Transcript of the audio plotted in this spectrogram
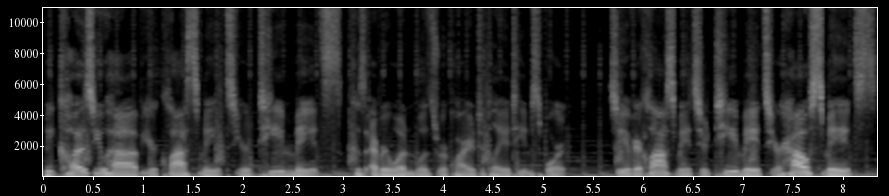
because you have your classmates, your teammates, because everyone was required to play a team sport. So you have your classmates, your teammates, your housemates,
